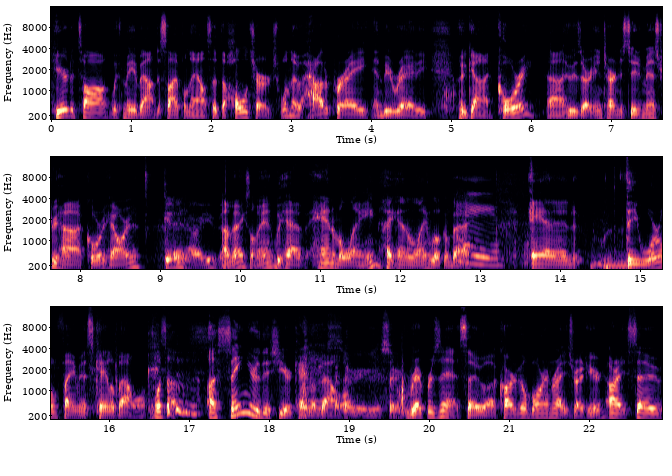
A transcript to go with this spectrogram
here to talk talk with me about Disciple Now so that the whole church will know how to pray and be ready. We've got Corey, uh, who is our intern in student ministry. Hi, Corey. How are you? Good. How are you? Ben? I'm excellent, man. We have Hannah Mullane. Hey, Hannah Mullane, welcome back. Hey. And the world famous Caleb Bowell. What's up? a senior this year, Caleb Bowell. Yes, sir. Yes, sir. Represent. So, uh, Carterville, born and raised right here. All right, so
